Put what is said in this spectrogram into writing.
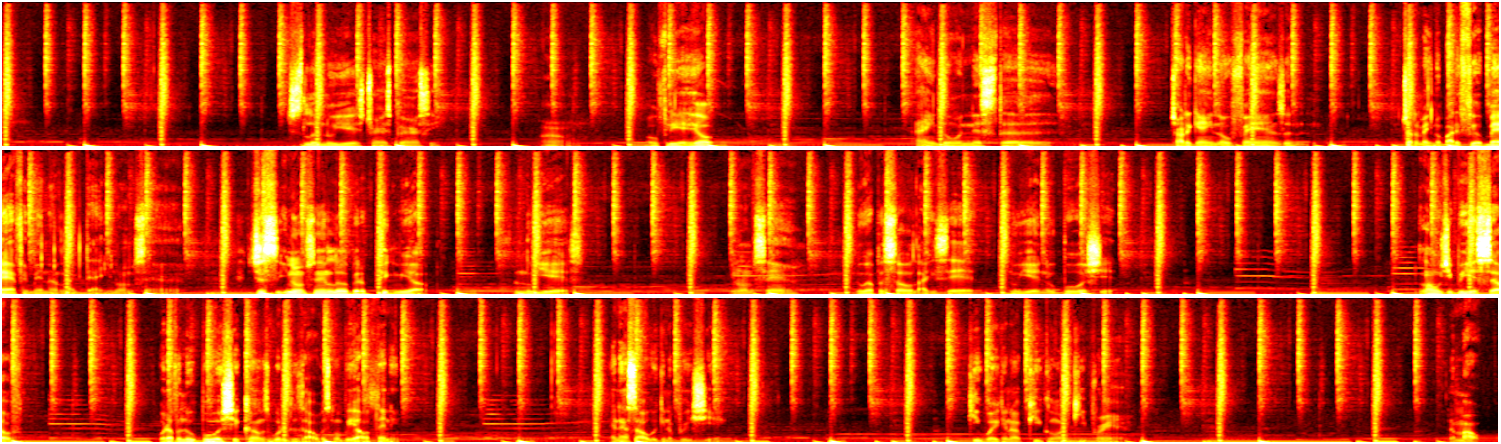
just a little New Year's transparency. Um, hopefully it helped. I ain't doing this to try to gain no fans and try to make nobody feel bad for me, nothing like that. You know what I'm saying? Just you know what I'm saying, a little bit of pick me up for New Year's. You know what I'm saying? New episode, like you said, New year, new bullshit. As long as you be yourself, whatever new bullshit comes with it is always gonna be authentic. And that's all we can appreciate. Keep waking up, keep going, keep praying. I'm out.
